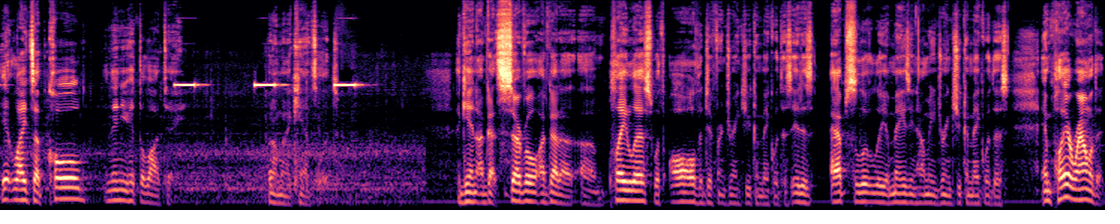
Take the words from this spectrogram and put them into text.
It lights up cold, and then you hit the latte. But I'm gonna cancel it. Again, I've got several, I've got a um, playlist with all the different drinks you can make with this. It is absolutely amazing how many drinks you can make with this. And play around with it.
